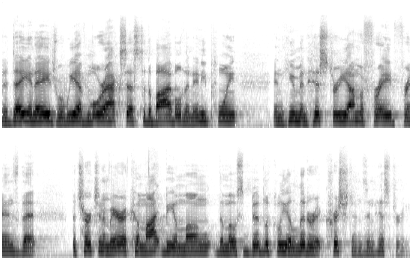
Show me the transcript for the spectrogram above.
In a day and age where we have more access to the Bible than any point in human history, I'm afraid, friends, that the church in America might be among the most biblically illiterate Christians in history.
